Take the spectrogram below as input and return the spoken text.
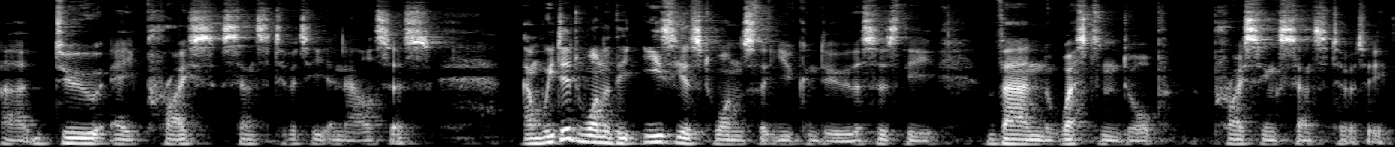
uh, do a price sensitivity analysis. And we did one of the easiest ones that you can do. This is the Van Westendorp pricing sensitivity.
